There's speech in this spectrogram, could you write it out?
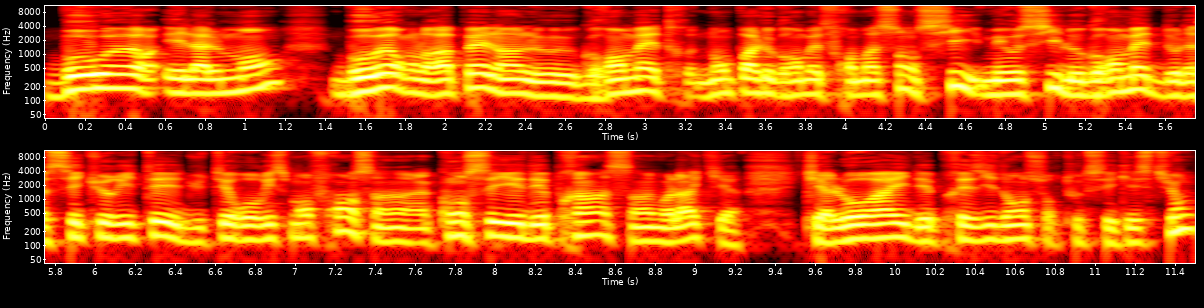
Bauer et l'Allemand. Bauer, on le rappelle, hein, le grand maître, non pas le grand maître franc-maçon, si, mais aussi le grand maître de la sécurité et du terrorisme en France, hein, un conseiller des princes, hein, voilà, qui a, l'oreille des présidents sur toutes ces questions.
